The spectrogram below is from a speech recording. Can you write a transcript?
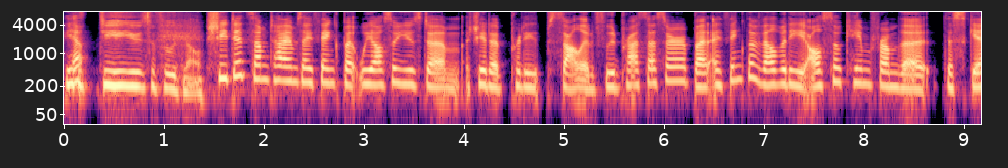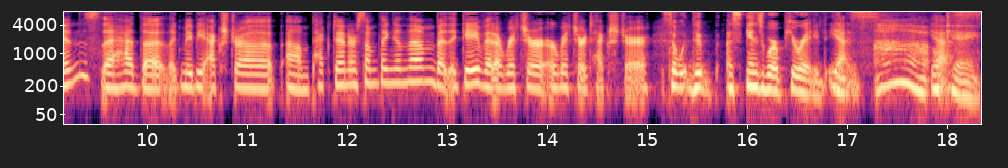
Yep. Do you use a food mill? She did sometimes, I think, but we also used um she had a pretty solid food processor, but I think the velvety also came from the the skins that had the like maybe extra um, pectin or something in them, but it gave it a richer a richer texture. So the uh, skins were pureed. Yes. Ah, Yes. okay.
